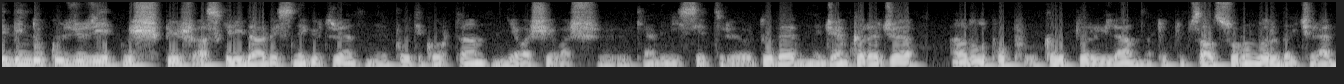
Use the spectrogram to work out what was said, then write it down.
Türkiye'yi 1971 askeri darbesine götüren e, politik ortam yavaş yavaş e, kendini hissettiriyordu ve Cem Karaca Anadolu pop kalıplarıyla toplumsal sorunları da içeren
